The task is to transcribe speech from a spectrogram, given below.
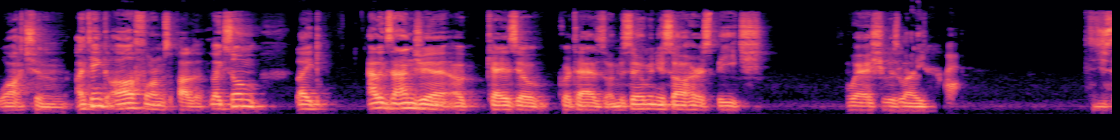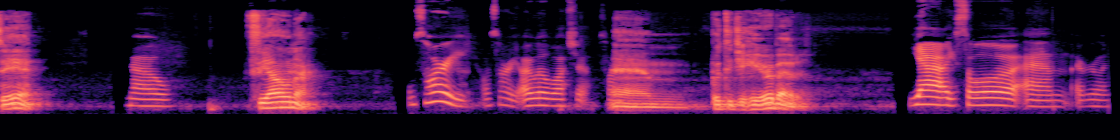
watching I think all forms of politics, like some like Alexandria Ocasio Cortez. I'm assuming you saw her speech where she was like, I- "Did you see it, No, Fiona?" I'm sorry. I'm sorry. I will watch it. Um, but did you hear about it? yeah, I saw um everyone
